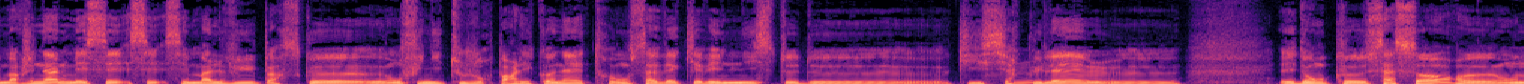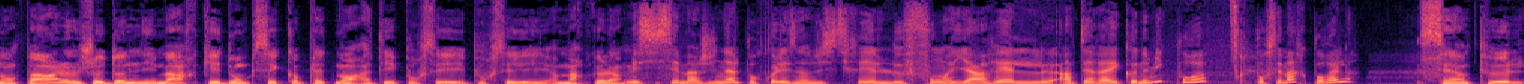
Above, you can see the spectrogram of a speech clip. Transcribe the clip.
marginal, mais c'est mal vu parce que euh, on finit toujours par les connaître. On savait qu'il y avait une liste de qui circulait. euh, et donc euh, ça sort, euh, on en parle, je donne les marques et donc c'est complètement raté pour ces pour ces marques-là. Mais si c'est marginal, pourquoi les industriels le font? Il y a un réel intérêt économique pour eux? Pour ces marques, pour elles? C'est un peu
